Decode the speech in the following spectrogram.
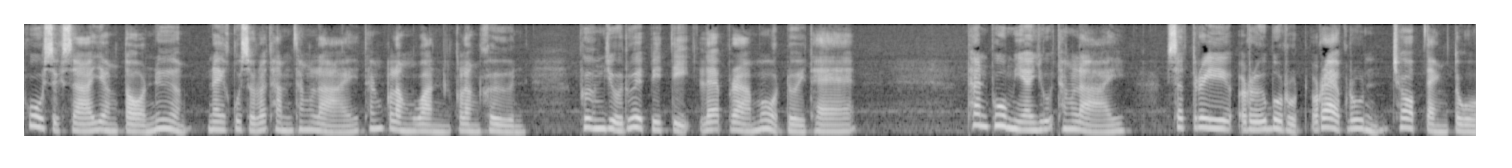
ผู้ศึกษาอย่างต่อเนื่องในกุศลธรรมทั้งหลายทั้งกลางวันกลางคืน พึงอยู่ด้วยปิติและปราโมทโดยแท้ ท่านผู้มีอายุทั้งหลาย สตรีหรือบุรุษแรกรุ่นชอบแต่งตัว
